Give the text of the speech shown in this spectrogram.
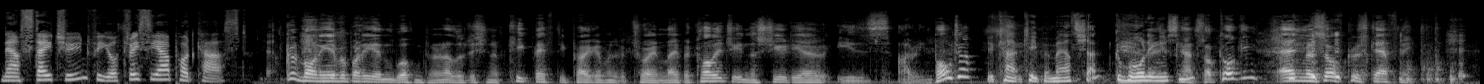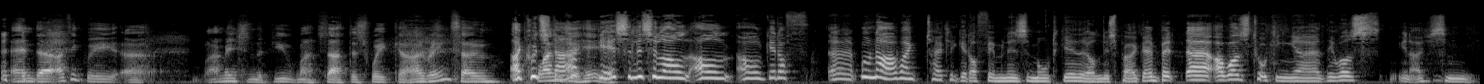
Now stay tuned for your 3CR podcast. Good morning, everybody, and welcome to another edition of Keep Lefty program at the Victorian Labour College. In the studio is Irene Bolger. You can't keep a mouth shut. Good morning, Uh, listeners. Can't stop talking. And myself, Chris Gaffney. And uh, I think we. Uh, I mentioned that you might start this week, uh, Irene. So I could start. ahead. Yes, listen, I'll, I'll, I'll get off. Uh, well, no, I won't totally get off feminism altogether on this program. But uh, I was talking. Uh, there was, you know, some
